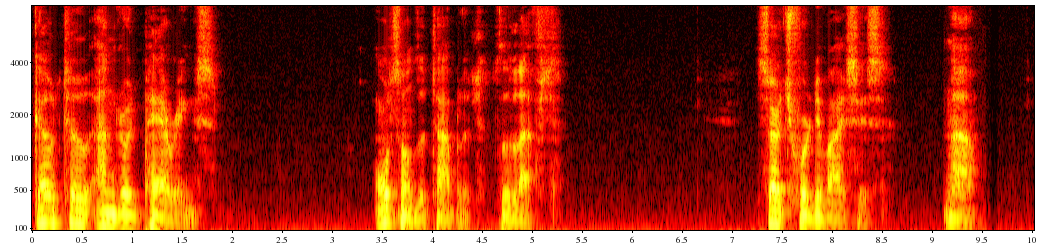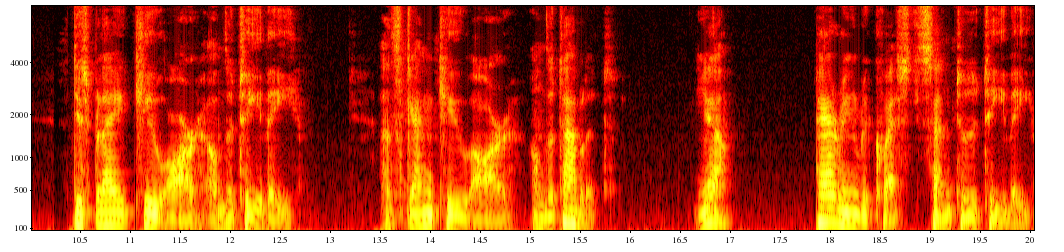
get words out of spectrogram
Go to Android pairings. Also on the tablet to the left. Search for devices. Now, display QR on the TV and scan QR on the tablet. Yeah. Pairing request sent to the TV.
